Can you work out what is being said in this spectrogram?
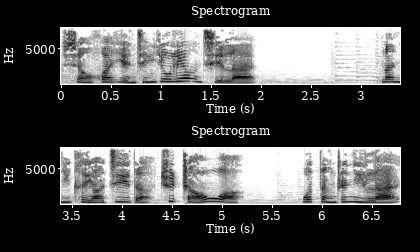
小花眼睛又亮起来，那你可要记得去找我，我等着你来。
